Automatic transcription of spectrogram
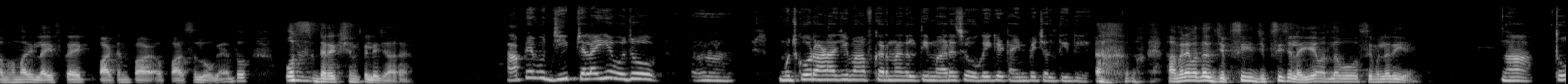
अब हमारी लाइफ का एक पार्ट एंड पार्सल हो गए हैं तो उस डायरेक्शन हम्म। पे ले जा रहा है आपने वो जीप चलाई है वो जो मुझको राणा जी माफ़ करना गलती मारे से हो गई के टाइम पे चलती थी हाँ मैंने मतलब जिप्सी जिप्सी चलाई है मतलब वो सिमिलर ही है हाँ तो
